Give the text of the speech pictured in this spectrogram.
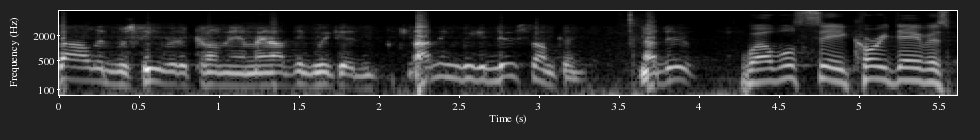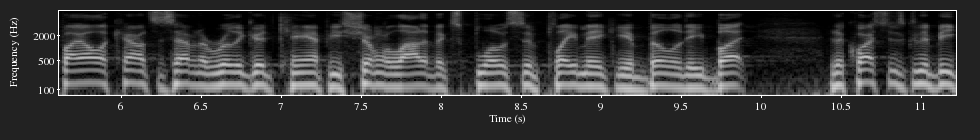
solid receiver to come in, man, I think we could. I think we could do something. I do. Well, we'll see. Corey Davis, by all accounts, is having a really good camp. He's shown a lot of explosive playmaking ability, but the question is going to be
